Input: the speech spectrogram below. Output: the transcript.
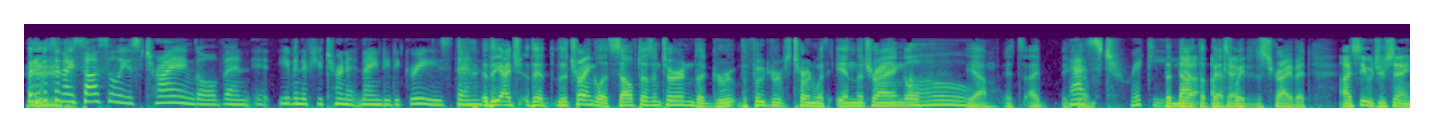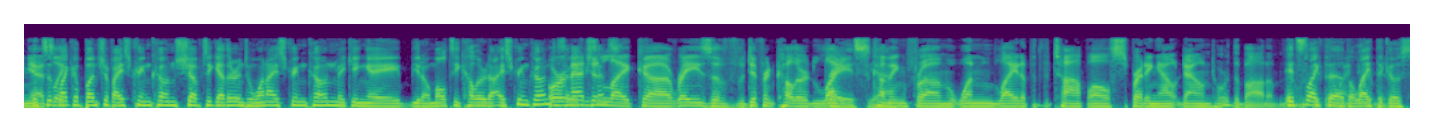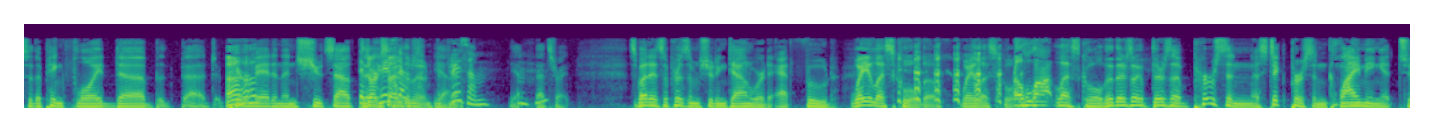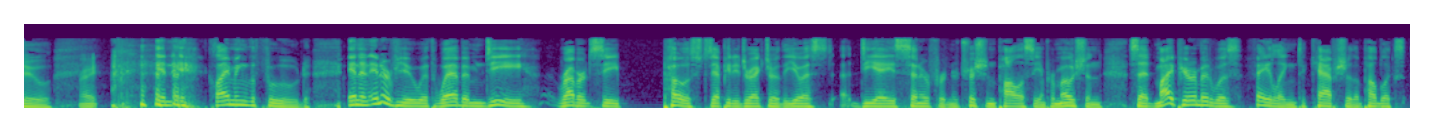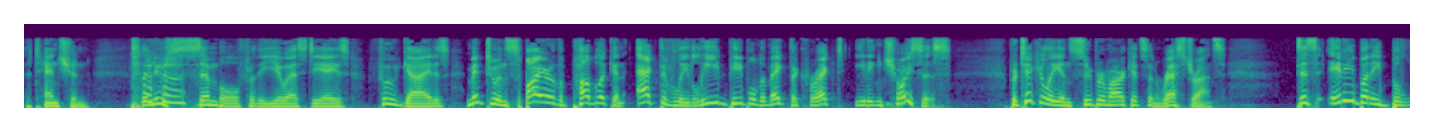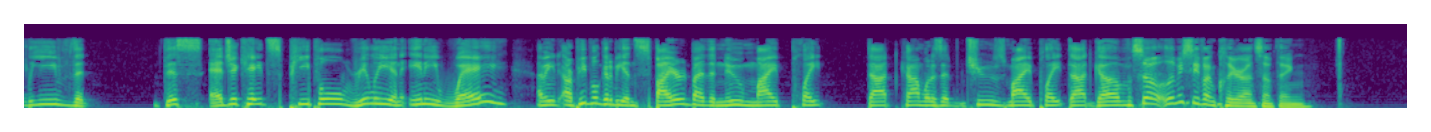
but if it's an isosceles triangle, then it, even if you turn it 90 degrees, then the, the the triangle itself doesn't turn. The group, the food groups turn within the triangle. Oh, yeah, it's I. That's know, tricky. The, not yeah, the best okay. way to describe it. I see what you're saying. Yeah, it's, it's like, like, a bunch of ice cream cones shoved together into one ice cream cone, making a you know multicolored ice cream cone. Does or imagine like uh, rays of different colored lights rays, yeah. coming from one light up at the top, all spreading out down toward the bottom. That it's like the the, the light that goes through the Pink Floyd uh, uh, pyramid uh-huh. and then shoots out the, dark prism. side of the moon. The prism. Yeah, mm-hmm. that's right. So, but it's a prism shooting downward at food. Way less cool, though. Way less cool. a lot less cool. There's a there's a person, a stick person, climbing it too. Right. in climbing the food. In an interview with WebMD, Robert C. Post, deputy director of the USDA's Center for Nutrition Policy and Promotion, said, My pyramid was failing to capture the public's attention. The new symbol for the USDA's food guide is meant to inspire the public and actively lead people to make the correct eating choices, particularly in supermarkets and restaurants. Does anybody believe that this educates people really in any way? I mean, are people going to be inspired by the new myplate.com? What is it? ChooseMyPlate.gov? So let me see if I'm clear on something.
